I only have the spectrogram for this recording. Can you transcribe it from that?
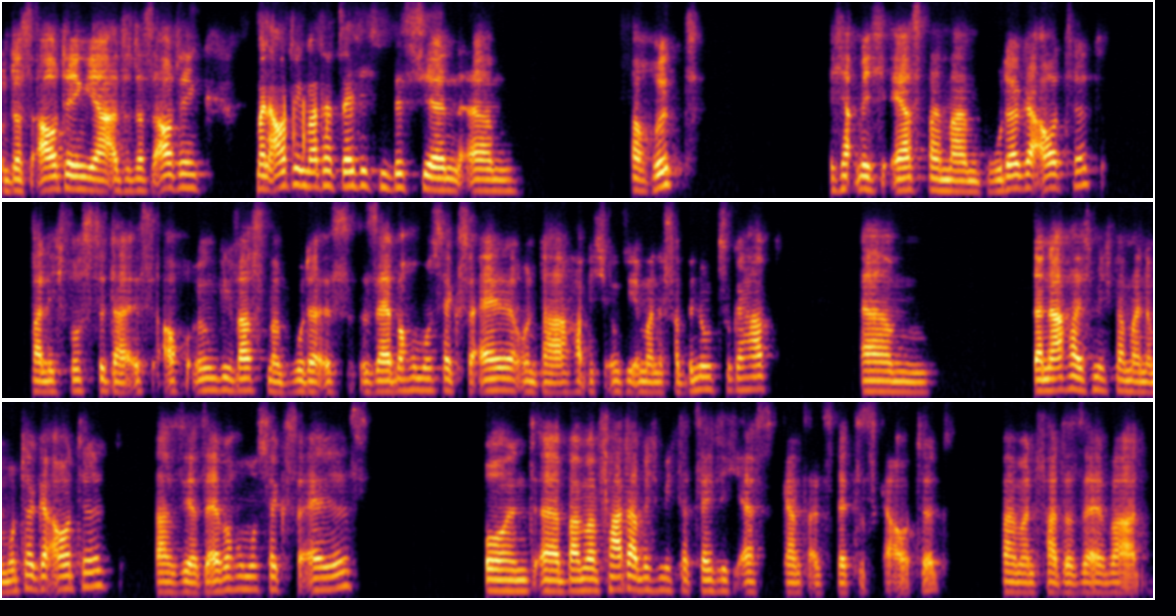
Und das Outing, ja, also das Outing, mein Outing war tatsächlich ein bisschen ähm, verrückt. Ich habe mich erst bei meinem Bruder geoutet, weil ich wusste, da ist auch irgendwie was. Mein Bruder ist selber homosexuell und da habe ich irgendwie immer eine Verbindung zu gehabt. Ähm, Danach habe ich mich bei meiner Mutter geoutet, da sie ja selber homosexuell ist. Und äh, bei meinem Vater habe ich mich tatsächlich erst ganz als letztes geoutet, weil mein Vater selber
